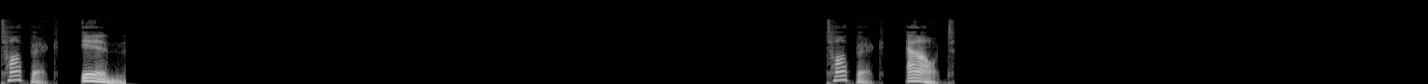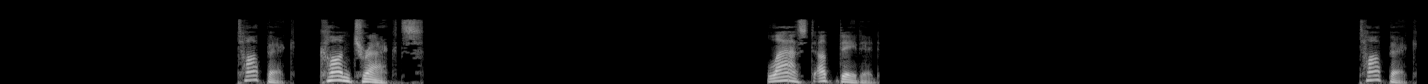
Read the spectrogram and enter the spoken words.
Topic: In. Topic: Out. Contracts. Last updated. Topic:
